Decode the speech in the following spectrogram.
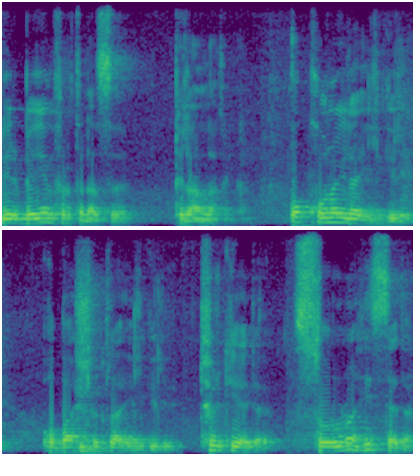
bir beyin fırtınası planladık. O konuyla ilgili, o başlıkla ilgili Türkiye'de sorunu hisseden,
